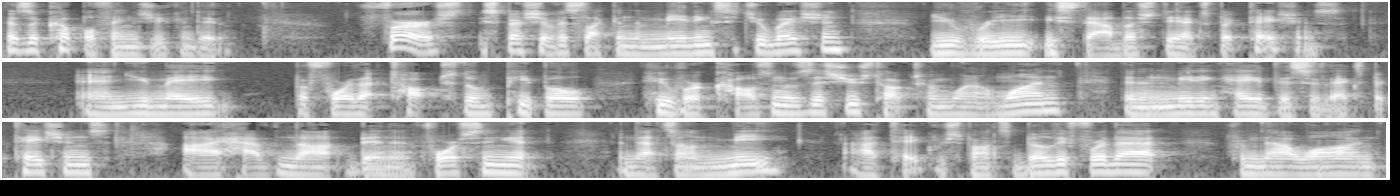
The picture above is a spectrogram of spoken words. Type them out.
There's a couple things you can do. First, especially if it's like in the meeting situation, you re-establish the expectations. And you may, before that, talk to the people who were causing those issues, talk to them one on one. Then in the meeting, hey, this is the expectations. I have not been enforcing it, and that's on me. I take responsibility for that. From now on,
